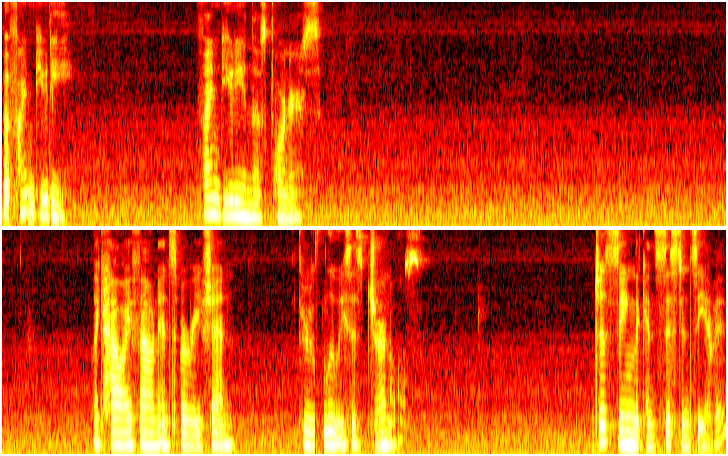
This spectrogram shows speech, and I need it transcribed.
But find beauty. Find beauty in those corners. Like how I found inspiration through Luis's journals. Just seeing the consistency of it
